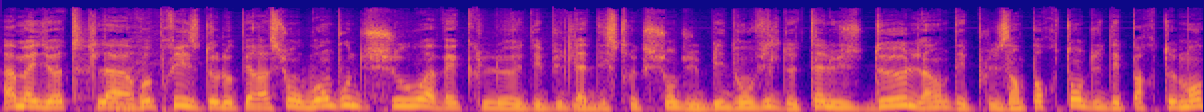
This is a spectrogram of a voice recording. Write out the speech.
À Mayotte, la reprise de l'opération Wambunchu avec le début de la destruction du bidonville de Talus 2, l'un des plus importants du département.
